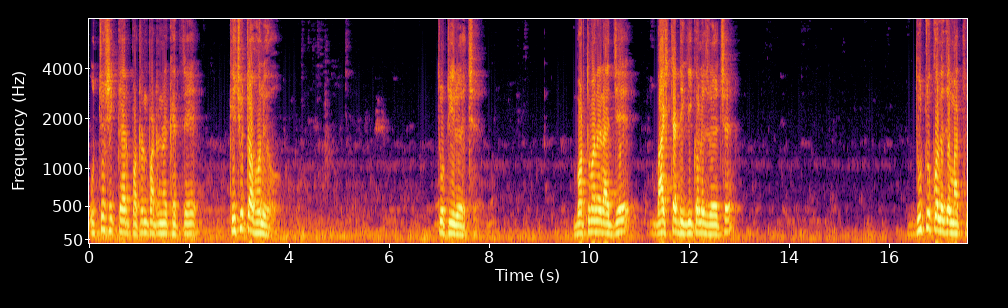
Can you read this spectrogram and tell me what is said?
উচ্চশিক্ষার পঠন পাঠনের ক্ষেত্রে কিছুটা হলেও ত্রুটি রয়েছে। বর্তমানে রাজ্যে বাইশটা ডিগ্রি কলেজ রয়েছে। দুটো কলেজে মাত্র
